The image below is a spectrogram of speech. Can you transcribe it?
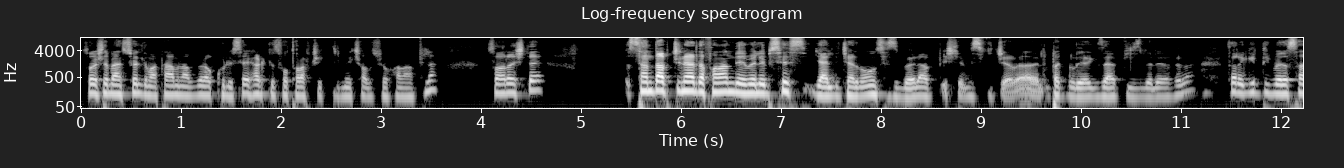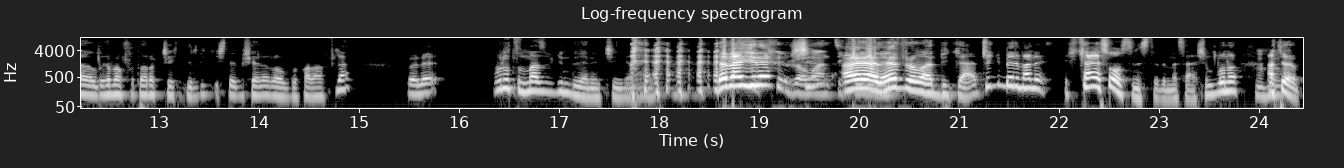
Sonra işte ben söyledim Atamin abi böyle kulise herkes fotoğraf çektirmeye çalışıyor falan filan. Sonra işte stand-upçı nerede falan diye böyle bir ses geldi içeriden. Onun sesi böyle hafif işte viski içiyor böyle, böyle takılıyor güzel pizleniyor falan. Sonra gittik böyle sarıldık hemen fotoğraf çektirdik. İşte bir şeyler oldu falan filan. Böyle unutulmaz bir gündü benim için yani. Ve ben yine Romantik Aynen bir- hep romantik yani. Çünkü benim hani hikayesi olsun istedim mesela. Şimdi bunu Hı hı. atıyorum.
